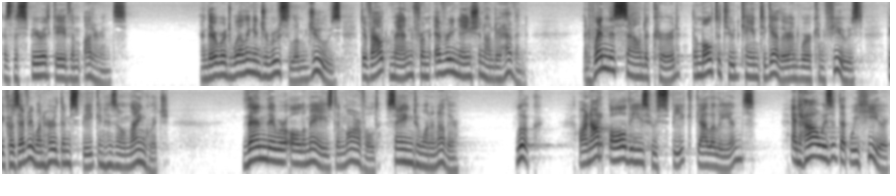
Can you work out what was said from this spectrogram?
as the Spirit gave them utterance. And there were dwelling in Jerusalem Jews, devout men from every nation under heaven. And when this sound occurred, the multitude came together and were confused, because everyone heard them speak in his own language. Then they were all amazed and marveled, saying to one another, Look, are not all these who speak Galileans? And how is it that we hear,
